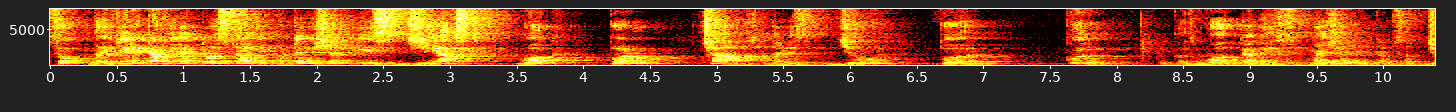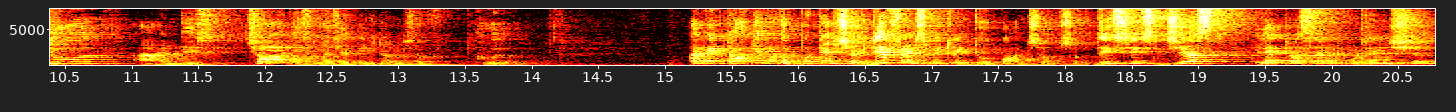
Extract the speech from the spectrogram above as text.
So the unit of electrostatic potential is just work per charge, that is joule per coulomb, because work done is measured in terms of joule and this charge is measured in terms of coulomb. I can talk about the potential difference between two points also. This is just electrostatic potential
